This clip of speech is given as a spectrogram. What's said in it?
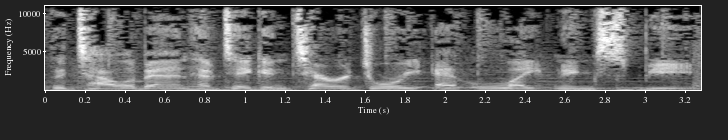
The Taliban have taken territory at lightning speed.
